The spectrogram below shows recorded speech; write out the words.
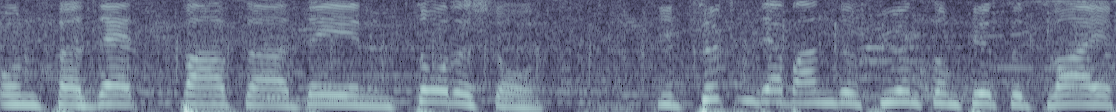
und versetzt Barca den Todesstoß. Die Zücken der Bande führen zum 4 zu 2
